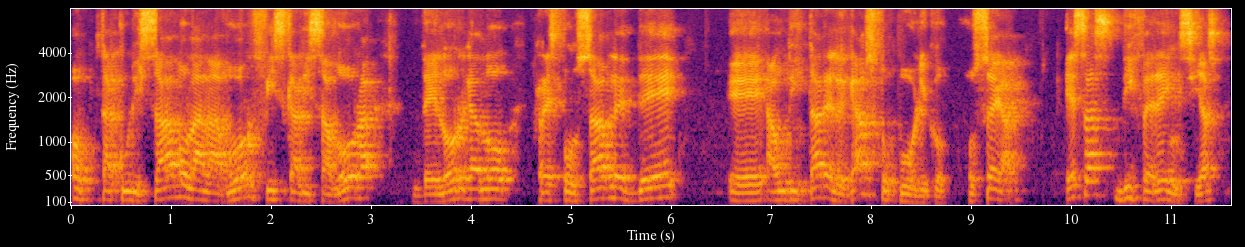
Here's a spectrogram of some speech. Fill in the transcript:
obstaculizado la labor fiscalizadora del órgano responsable de eh, auditar el gasto público. O sea, esas diferencias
